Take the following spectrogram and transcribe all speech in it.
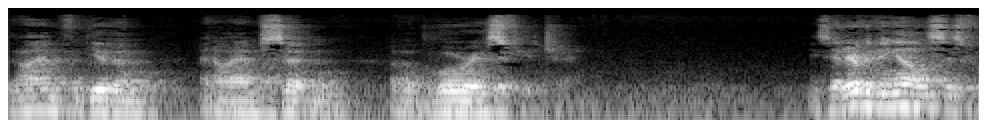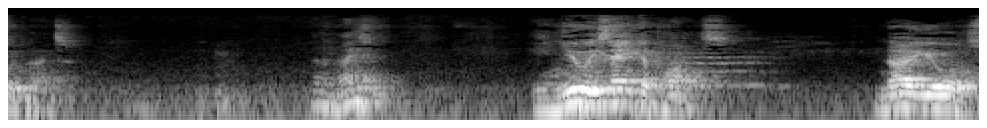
that I am forgiven, and I am certain of a glorious future. He said everything else is footnotes. Isn't that amazing? He knew his anchor points. Know yours,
